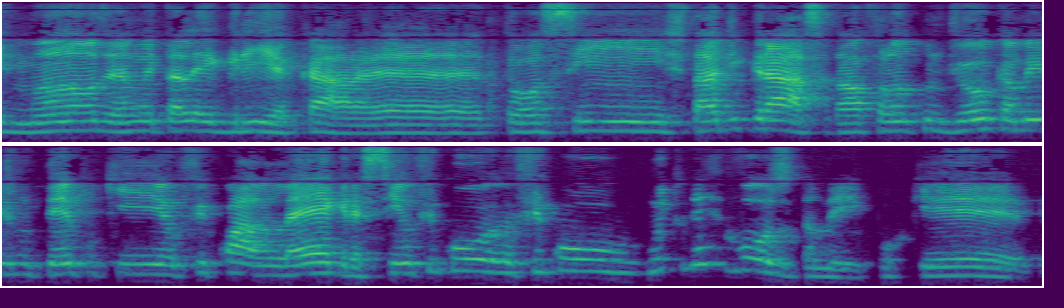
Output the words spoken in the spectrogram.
irmãos, é muita alegria, cara. É, tô assim, está de graça. Tava falando com o Joe que ao mesmo tempo que eu fico alegre, assim, eu fico, eu fico muito nervoso também, porque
